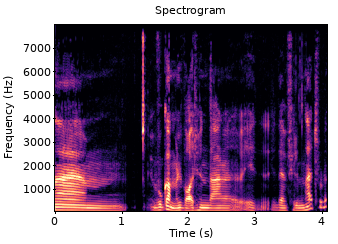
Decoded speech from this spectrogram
eh, Hvor gammel var hun der i, den filmen her, tror du?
